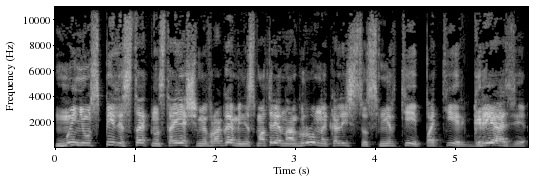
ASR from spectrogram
мы не успели стать настоящими врагами, несмотря на огромное количество смертей, потерь, грязи,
